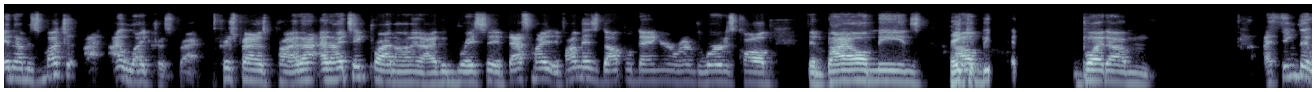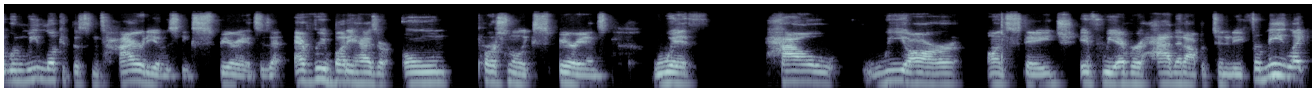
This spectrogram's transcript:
and I'm as much. I, I like Chris Pratt. Chris Pratt is pride, and I, and I take pride on it. I've embraced it. If that's my, if I'm his doppelganger, whatever the word is called, then by all means, Take I'll it. be. But um, I think that when we look at this entirety of this experience, is that everybody has their own personal experience with how we are on stage if we ever had that opportunity. For me, like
